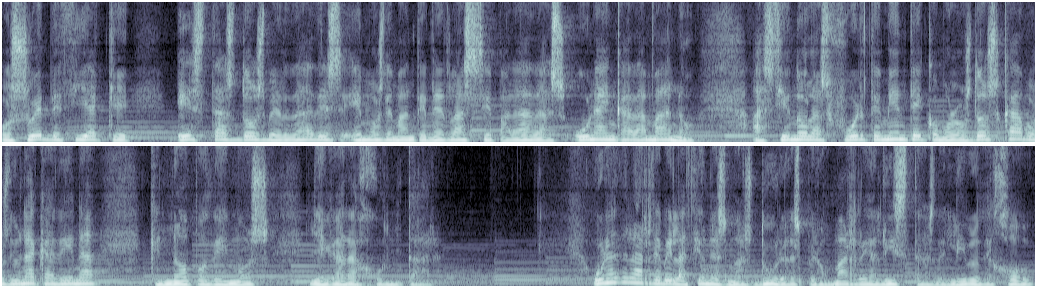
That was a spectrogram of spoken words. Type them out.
Bosuet decía que estas dos verdades hemos de mantenerlas separadas, una en cada mano, haciéndolas fuertemente como los dos cabos de una cadena que no podemos llegar a juntar. Una de las revelaciones más duras, pero más realistas del libro de Job,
